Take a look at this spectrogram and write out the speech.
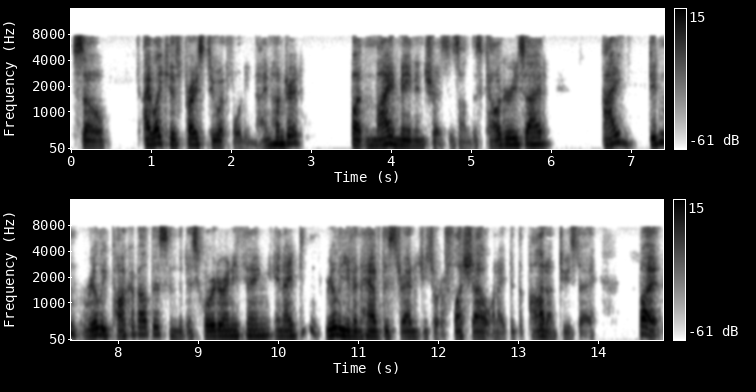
So I like his price too at 4,900. But my main interest is on this Calgary side. I didn't really talk about this in the Discord or anything, and I didn't really even have this strategy sort of fleshed out when I did the pod on Tuesday. But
